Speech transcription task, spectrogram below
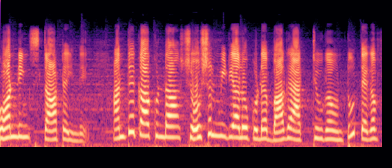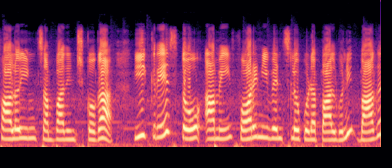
బాండింగ్ స్టార్ట్ అయింది. అంతేకాకుండా సోషల్ మీడియాలో కూడా బాగా యాక్టివ్గా ఉంటూ తెగ ఫాలోయింగ్ సంపాదించుకోగా ఈ క్రేజ్తో ఆమె ఫారిన్ ఈవెంట్స్లో కూడా పాల్గొని బాగా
